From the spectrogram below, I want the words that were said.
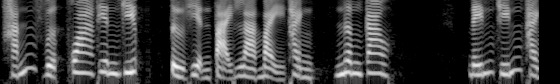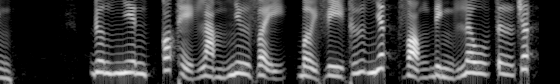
hắn vượt qua thiên kiếp, từ hiện tại là bảy thành, nâng cao. Đến chín thành. Đương nhiên có thể làm như vậy bởi vì thứ nhất vọng đình lâu tư chất.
